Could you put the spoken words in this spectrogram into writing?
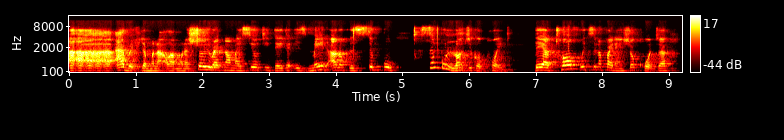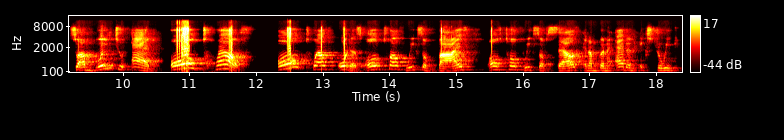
uh, average, which I'm gonna I'm gonna show you right now, my COT data is made out of this simple, simple logical point. There are 12 weeks in a financial quarter, so I'm going to add all 12, all 12 orders, all 12 weeks of buys, all 12 weeks of sales, and I'm gonna add an extra week.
